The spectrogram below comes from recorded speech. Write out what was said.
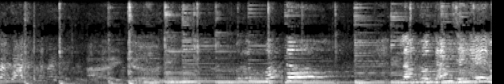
Làm con cắm trên hết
